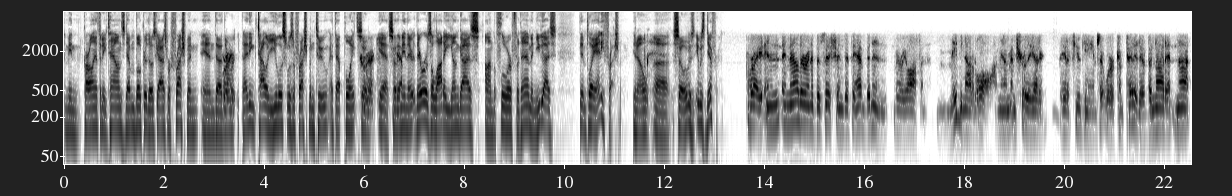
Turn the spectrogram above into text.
I mean, Karl Anthony Towns, Devin Booker, those guys were freshmen, and uh, there Right. were, and I think Tyler Ulis was a freshman too at that point. So Correct. yeah, so I mean, there there was a lot of young guys on the floor for them, and you guys didn't play any freshmen. You know, uh, so it was it was different. Right, and and now they're in a position that they haven't been in very often. Maybe not at all. I mean, I'm, I'm sure they had a they had a few games that were competitive, but not at not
